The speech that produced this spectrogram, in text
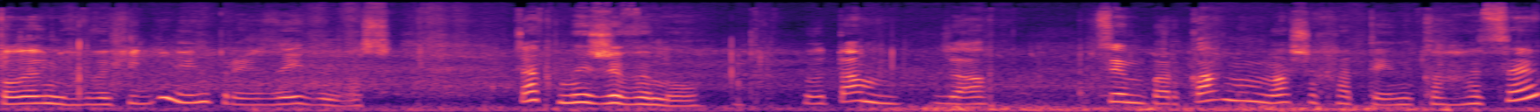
Коли в нього вихідні, він приїздить до нас. Так ми живемо. Отам за цим парканом наша хатинка. А це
